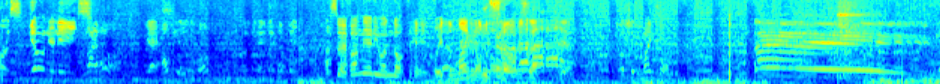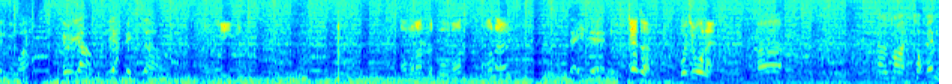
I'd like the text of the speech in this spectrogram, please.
Bow horse. Get on your knees. Yeah, I'll be a little horse. I swear, if I'm the only one not to hit. What is the mic on? So upset. Yeah. Oh shit, the mic on. Hey! Here we go. The epic serve. Oh Jesus. Oh well that's the ball boss. Oh no. Stays in. Jezza, what do you want it? Uh, smells like top bin.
